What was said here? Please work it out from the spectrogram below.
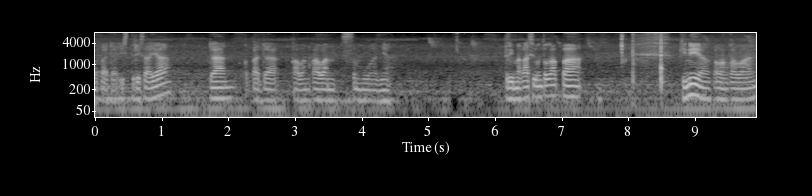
kepada istri saya dan kepada kawan-kawan semuanya. Terima kasih untuk apa? Gini ya kawan-kawan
